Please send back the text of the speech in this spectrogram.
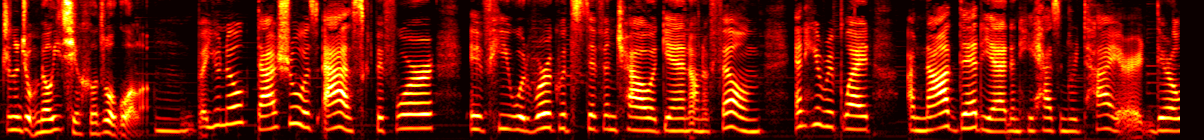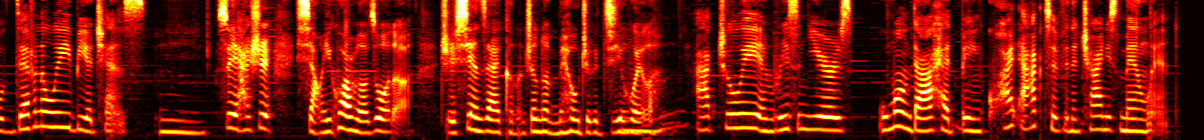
真的就没有一起合作过了。嗯，But you know, Dashu was asked before if he would work with Stephen Chow again on a film, and he replied, "I'm not dead yet, and he hasn't retired. There'll definitely be a chance." 嗯，所以还是想一块儿合作的，只是现在可能真的没有这个机会了。 Actually, in recent years, Wu Mengda had been quite active in the Chinese mainland.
